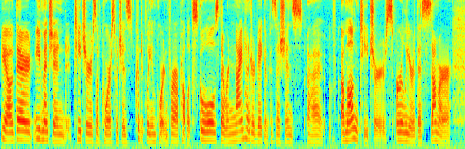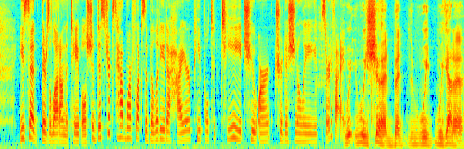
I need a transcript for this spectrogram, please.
You know, there you mentioned teachers, of course, which is critically important for our public schools. There were 900 vacant positions uh, among teachers earlier this summer. You said there's a lot on the table. Should districts have more flexibility to hire people to teach who aren't traditionally certified? We, we should, but we we got to.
